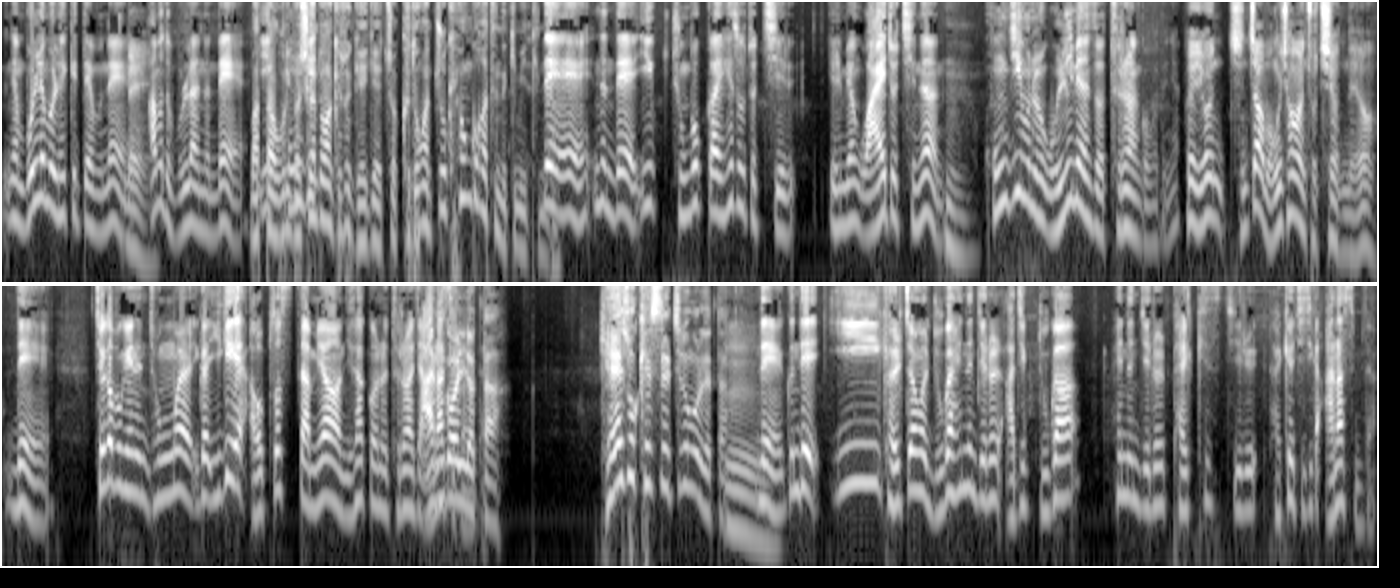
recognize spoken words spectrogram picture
그냥 몰래 몰래 했기 때문에 네. 아무도 몰랐는데 맞다. 이 우리 몇 공지- 시간 동안 계속 얘기했죠. 그동안 쭉 해온 것 같은 느낌이 듭니다. 네 했는데 이 중복가의 해소 조치 일명 와해 조치는 음. 공지문을 올리면서 드러난 거거든요. 그러니까 이건 진짜 멍청한 조치였네요. 네. 제가 보기에는 정말 그러니까 이게 없었다면 이 사건은 드러나지 안 않았을 겁니다. 걸렸다. 계속 했을지도 모르겠다. 음. 네. 근데 이 결정을 누가 했는지를 아직 누가 했는지를 밝히지 밝혀지지가 않았습니다.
